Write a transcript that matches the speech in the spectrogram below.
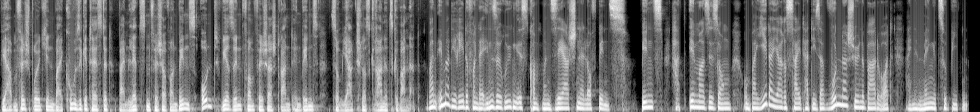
Wir haben Fischbrötchen bei Kuse getestet, beim letzten Fischer von Binz und wir sind vom Fischerstrand in Binz zum Jagdschloss Granitz gewandert. Wann immer die Rede von der Insel Rügen ist, kommt man sehr schnell auf Binz. Binz hat immer Saison und bei jeder Jahreszeit hat dieser wunderschöne Badeort eine Menge zu bieten.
